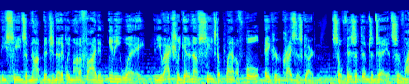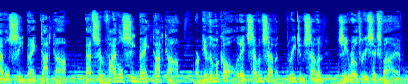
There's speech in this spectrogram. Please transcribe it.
These seeds have not been genetically modified in any way, and you actually get enough seeds to plant a full acre crisis garden. So visit them today at survivalseedbank.com. That's survivalseedbank.com or give them a call at 877-327-0365.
